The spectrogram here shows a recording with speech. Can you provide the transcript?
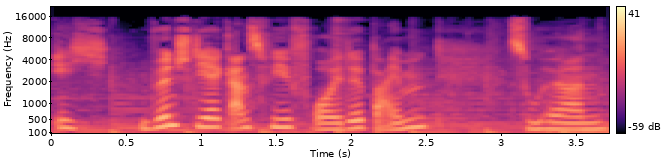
Ich wünsche dir ganz viel Freude beim Zuhören.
